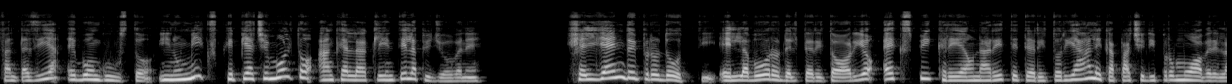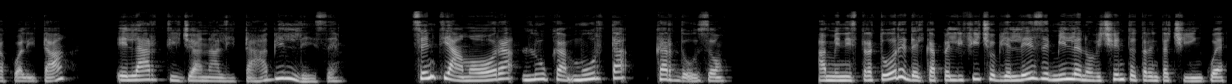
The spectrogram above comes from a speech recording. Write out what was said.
Fantasia e buon gusto, in un mix che piace molto anche alla clientela più giovane. Scegliendo i prodotti e il lavoro del territorio, Expi crea una rete territoriale capace di promuovere la qualità e l'artigianalità biellese. Sentiamo ora Luca Murta Cardoso, amministratore del Cappellificio Biellese 1935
